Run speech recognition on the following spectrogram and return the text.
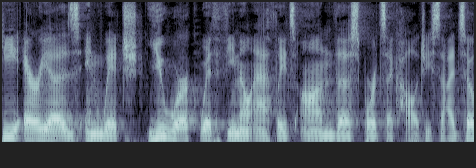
key areas in which you work with female athletes on the sports psychology side. So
